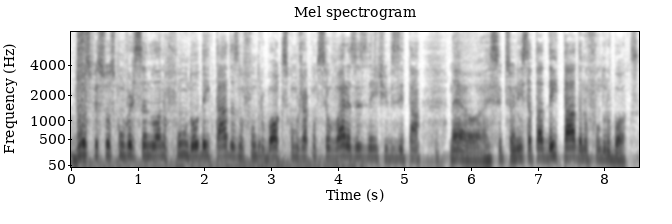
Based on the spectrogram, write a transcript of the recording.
duas pessoas conversando lá no fundo ou deitadas no fundo do box, como já aconteceu várias vezes da gente visitar, né? A recepcionista tá deitada no fundo do box,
